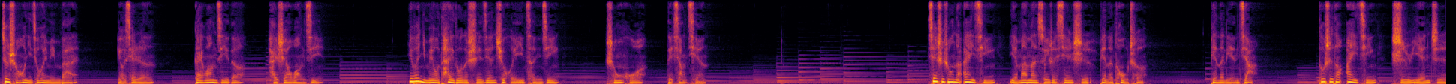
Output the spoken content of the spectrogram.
这时候你就会明白，有些人，该忘记的还是要忘记，因为你没有太多的时间去回忆曾经，生活得向前。现实中的爱情也慢慢随着现实变得透彻，变得廉价。都知道爱情始于颜值，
